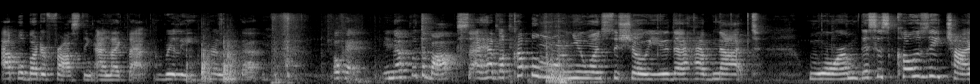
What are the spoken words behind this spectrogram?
apple butter frosting. I like that. Really I like that. Okay enough with the box. I have a couple more new ones to show you that have not warmed this is cozy chai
